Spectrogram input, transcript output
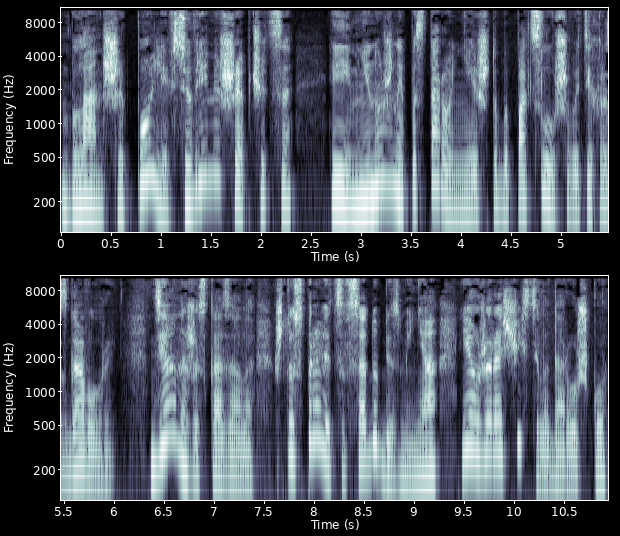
Бланш и Полли все время шепчутся — и им не нужны посторонние, чтобы подслушивать их разговоры. Диана же сказала, что справится в саду без меня, я уже расчистила дорожку,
